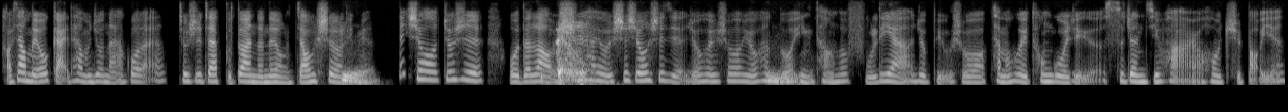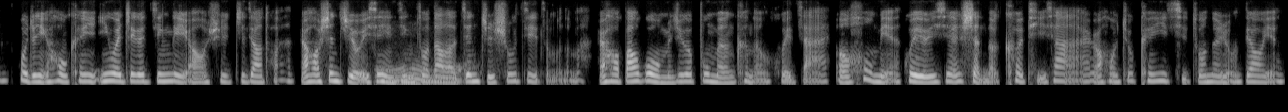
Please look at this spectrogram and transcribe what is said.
好像没有改，他们就拿过来了，就是在不断的那种交涉里面。那时候就是我的老师还有师兄师姐就会说有很多隐藏的福利啊，就比如说他们会通过这个思政计划，然后去保研，或者以后可以因为这个经历然后去支教团，然后甚至有一些已经做到了兼职书记怎么的嘛。然后包括我们这个部门可能会在呃后面会有一些省的课题下来，然后就可以一起做那种调研。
